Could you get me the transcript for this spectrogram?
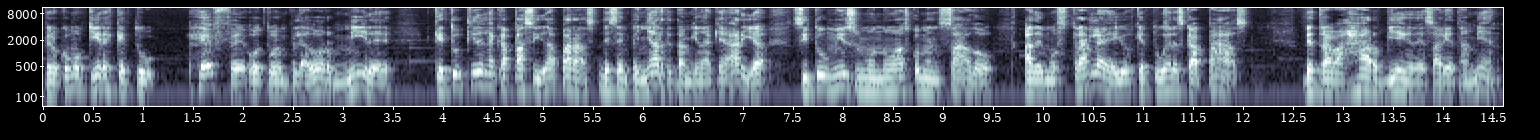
Pero ¿cómo quieres que tu jefe o tu empleador mire que tú tienes la capacidad para desempeñarte también en qué área si tú mismo no has comenzado a demostrarle a ellos que tú eres capaz de trabajar bien en esa área también?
